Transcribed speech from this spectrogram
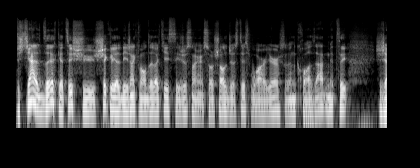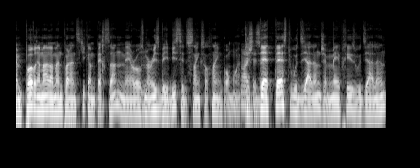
Puis je tiens à le dire que tu sais, je sais qu'il y a des gens qui vont dire ok c'est juste un social justice warrior sur une croisade, mais tu sais J'aime pas vraiment Roman Polanski comme personne, mais Rosemary's Baby, c'est du 5 sur 5 pour moi. Puis je déteste Woody Allen, j'aime méprise Woody Allen,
